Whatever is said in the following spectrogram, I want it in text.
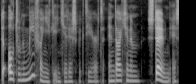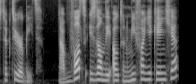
de autonomie van je kindje respecteert en dat je hem steun en structuur biedt. Nou, wat is dan die autonomie van je kindje?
